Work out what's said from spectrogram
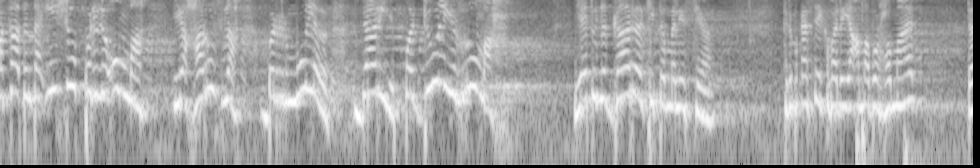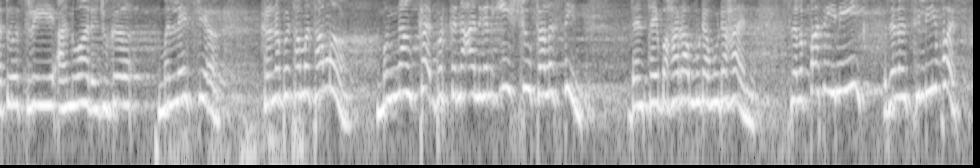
bercakap tentang isu peduli ummah, ia haruslah bermula dari peduli rumah, iaitu negara kita Malaysia. Terima kasih kepada Yang Amat Berhormat Datuk Seri Anwar dan juga Malaysia kerana bersama-sama mengangkat berkenaan dengan isu Palestin dan saya berharap mudah-mudahan selepas ini dalam silibus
